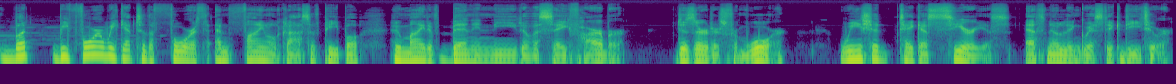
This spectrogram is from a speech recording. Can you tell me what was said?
But before we get to the fourth and final class of people who might have been in need of a safe harbor, deserters from war, we should take a serious ethno linguistic detour.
